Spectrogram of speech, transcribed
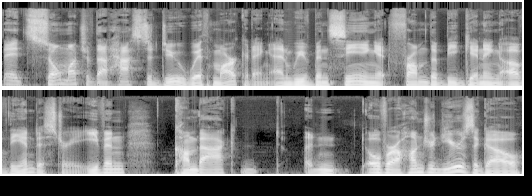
it's so much of that has to do with marketing and we've been seeing it from the beginning of the industry even come back over a hundred years ago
